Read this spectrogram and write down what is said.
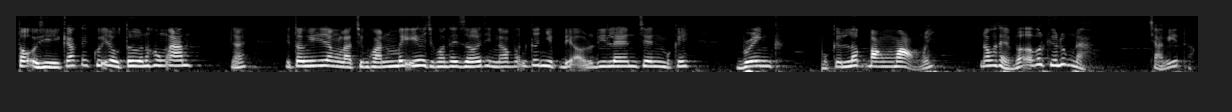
tội gì các cái quỹ đầu tư nó không ăn. Đấy thì tôi nghĩ rằng là chứng khoán Mỹ hay chứng khoán thế giới thì nó vẫn cứ nhịp điệu đi lên trên một cái brink một cái lớp băng mỏng ấy nó có thể vỡ bất cứ lúc nào chả biết được.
